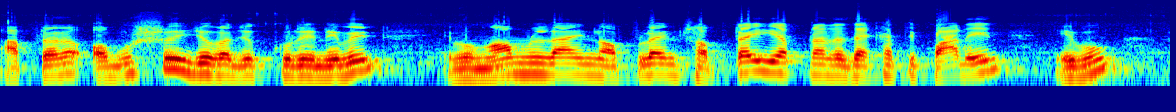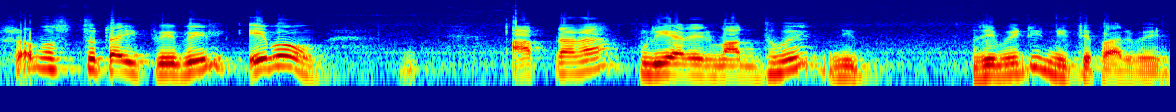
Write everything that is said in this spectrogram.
আপনারা অবশ্যই যোগাযোগ করে নেবেন এবং অনলাইন অফলাইন সবটাই আপনারা দেখাতে পারেন এবং সমস্তটাই পেবেল এবং আপনারা কুরিয়ারের মাধ্যমে রেমেডি নিতে পারবেন।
